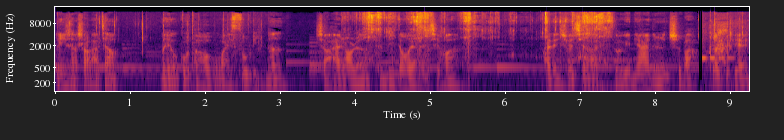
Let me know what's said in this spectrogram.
淋上沙拉酱，没有骨头，外酥里嫩。小孩、老人肯定都会很喜欢，快点学起来，做给你爱的人吃吧。这几天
